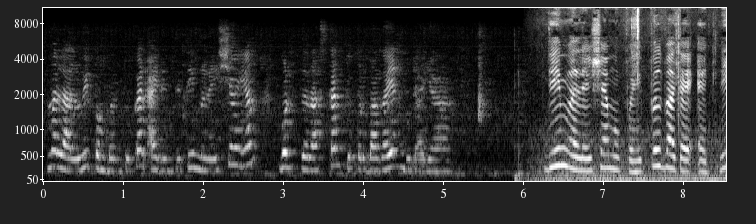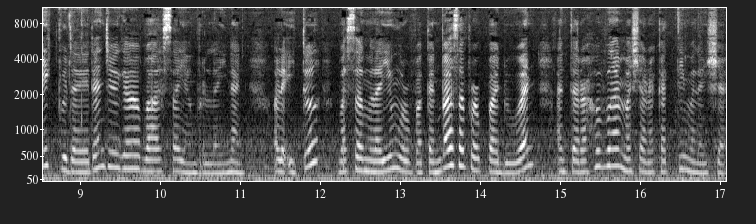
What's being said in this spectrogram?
melalui pembentukan identiti Malaysia yang berteraskan keperbagaian budaya. Di Malaysia mempunyai pelbagai etnik, budaya dan juga bahasa yang berlainan. Oleh itu, bahasa Melayu merupakan bahasa perpaduan antara hubungan masyarakat di Malaysia.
